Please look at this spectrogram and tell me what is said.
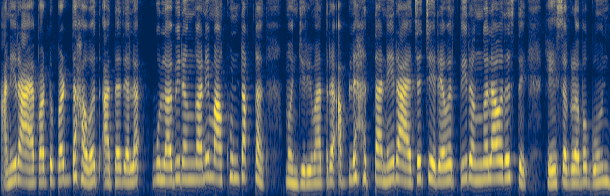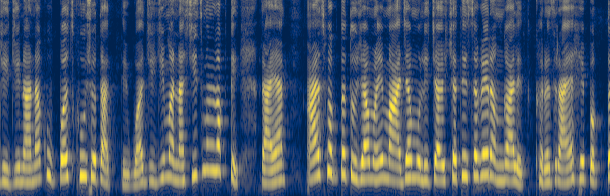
आणि रायापाठोपाठ धावत आता त्याला गुलाबी रंगाने माखून टाकतात. मंजिरी मात्र आपल्या हाताने रायाच्या चेहऱ्यावरती रंग लावत असते. हे सगळं बघून जिजी नाना खूपच खुश होतात. तेव्हा जिजी मनाशीच म्हणू लागते राया आज फक्त तुझ्यामुळे माझ्या मुलीच्या आयुष्यात हे सगळे रंग आलेत. खरंच राया हे फक्त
